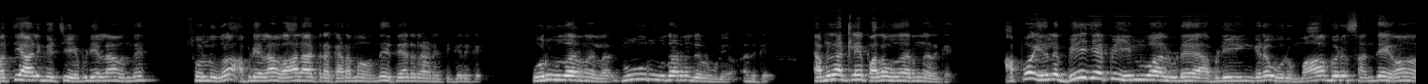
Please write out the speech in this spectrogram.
மத்திய ஆளுங்கட்சி எப்படியெல்லாம் வந்து சொல்லுதோ அப்படியெல்லாம் வாலாட்டுற கடமை வந்து தேர்தல் ஆணையத்துக்கு இருக்குது ஒரு உதாரணம் இல்லை நூறு உதாரணம் சொல்ல முடியும் அதுக்கு. தமிழ்நாட்டிலே பல உதாரணம் இருக்குது அப்போது இதில் பிஜேபி இன்வால்வ்டு அப்படிங்கிற ஒரு மாபெரும் சந்தேகம்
